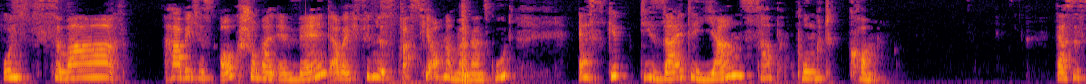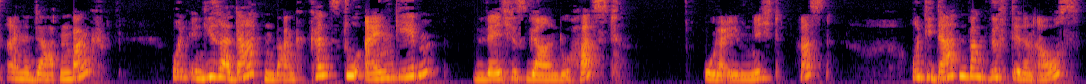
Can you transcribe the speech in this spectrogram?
und zwar habe ich es auch schon mal erwähnt, aber ich finde, es passt hier auch noch mal ganz gut. Es gibt die Seite yarnsub.com. Das ist eine Datenbank und in dieser Datenbank kannst du eingeben, welches Garn du hast oder eben nicht hast. Und die Datenbank wirft dir dann aus,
